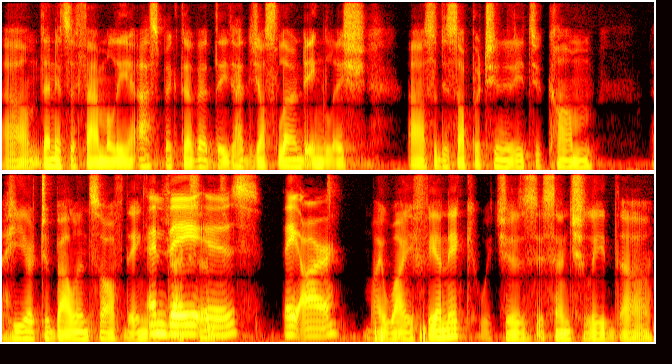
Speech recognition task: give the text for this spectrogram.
Um, then it's a family aspect of it. They had just learned English, uh, so this opportunity to come here to balance off the English and they accent. is they are my wife Fianik, which is essentially the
